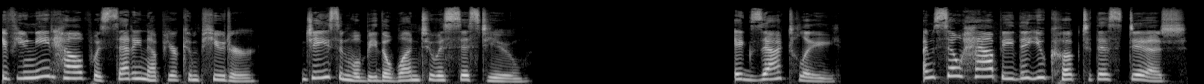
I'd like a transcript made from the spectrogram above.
If you need help with setting up your computer, Jason will be the one to assist you. Exactly. I'm so happy that you cooked this dish.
